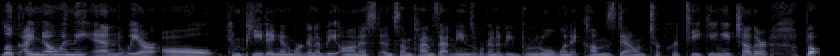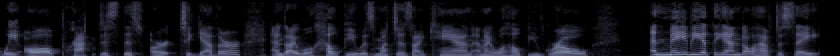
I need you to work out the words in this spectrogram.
look. I know in the end we are all competing, and we're going to be honest, and sometimes that means we're going to be brutal when it comes down to critiquing each other. But we all practice this art together, and I will help you as much as I can, and I will help you grow. And maybe at the end, I'll have to say,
